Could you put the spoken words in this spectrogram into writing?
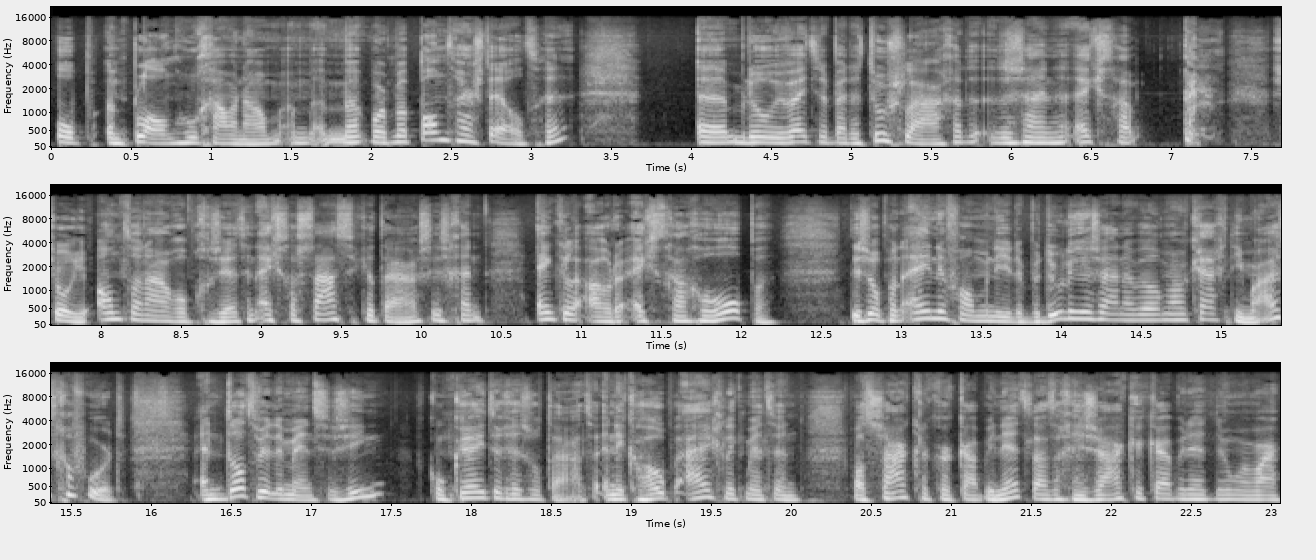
op een plan. Hoe gaan we nou... Wordt mijn pand hersteld? Hè? Uh, bedoel, we weten het bij de toeslagen. Er zijn extra sorry, ambtenaar opgezet. Een extra staatssecretaris is geen enkele ouder extra geholpen. Dus op een, een of andere manier, de bedoelingen zijn er wel, maar we krijgen het niet meer uitgevoerd. En dat willen mensen zien concrete resultaten. En ik hoop eigenlijk met een wat zakelijker kabinet, laten we geen zakenkabinet noemen, maar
